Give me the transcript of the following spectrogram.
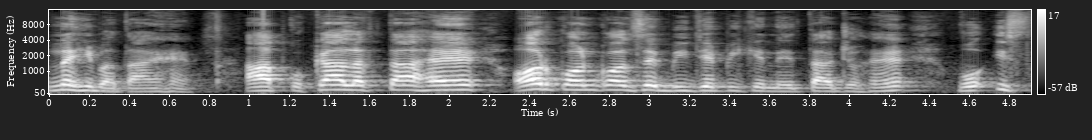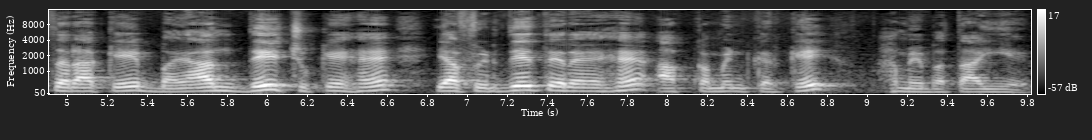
नहीं बताए हैं। आपको क्या लगता है और कौन कौन से बीजेपी के नेता जो हैं, वो इस तरह के बयान दे चुके हैं या फिर देते रहे हैं, आप कमेंट करके हमें बताइए।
